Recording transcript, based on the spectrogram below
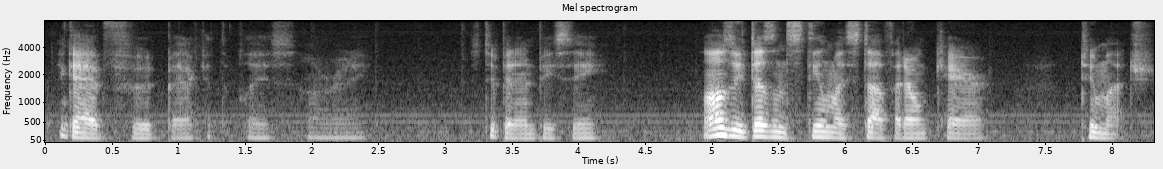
I think I had food back at the place already. Stupid NPC. As long as he doesn't steal my stuff, I don't care too much.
